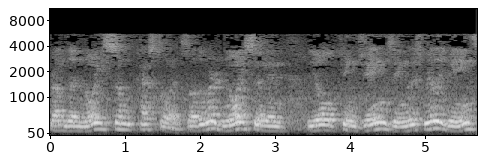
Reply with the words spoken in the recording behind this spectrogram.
from the noisome pestilence. So the word noisome in the old King James English really means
